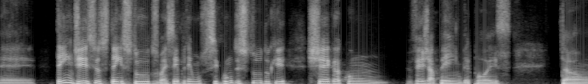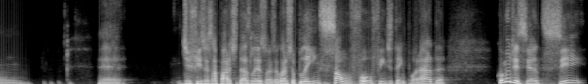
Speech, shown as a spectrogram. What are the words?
É, tem indícios, tem estudos, mas sempre tem um segundo estudo que chega com veja bem depois. Então, é difícil essa parte das lesões. Agora, se o play-in salvou o fim de temporada, como eu disse antes, se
